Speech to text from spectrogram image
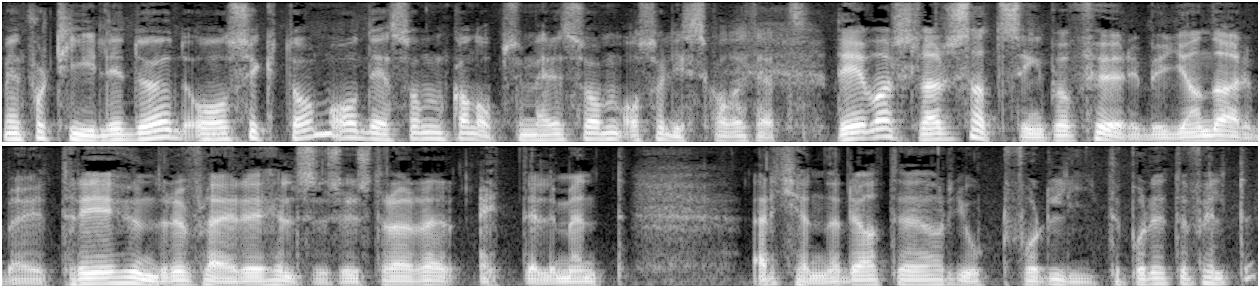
Men for tidlig død og sykdom, og det som kan oppsummeres som også livskvalitet. Det varsler satsing på forebyggende arbeid. 300 flere helsesøstre er ett element. Erkjenner de at de har gjort for lite på dette feltet?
